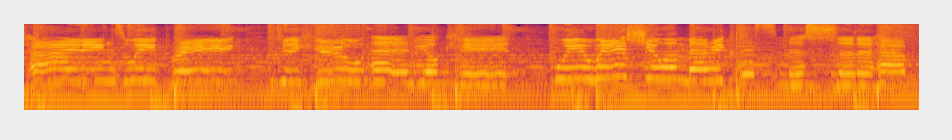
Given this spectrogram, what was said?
tidings we bring to you and your kid. We wish you a Merry Christmas and a Happy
